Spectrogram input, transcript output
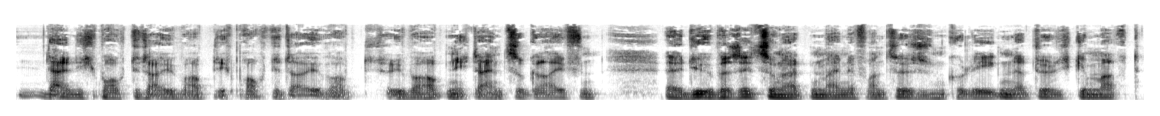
Nein, ich brauchte da überhaupt, ich brauchte da überhaupt, überhaupt nicht einzugreifen. Äh, die Übersetzung hatten meine französischen Kollegen natürlich gemacht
